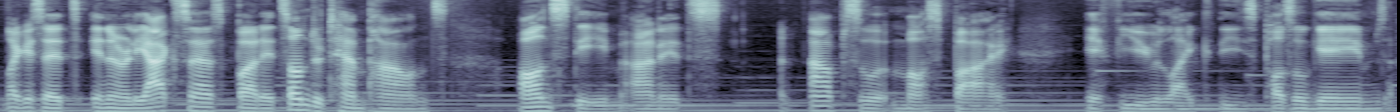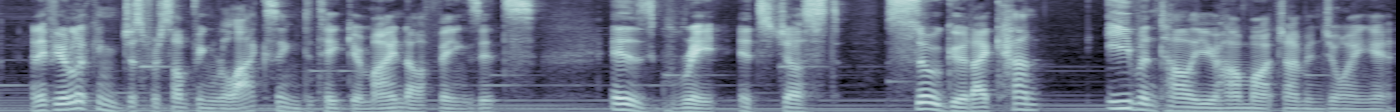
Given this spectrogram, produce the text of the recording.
Like I said, it's in early access, but it's under ten pounds on Steam, and it's an absolute must buy if you like these puzzle games. And if you're looking just for something relaxing to take your mind off things, it's it is great. It's just so good. I can't even tell you how much I'm enjoying it,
